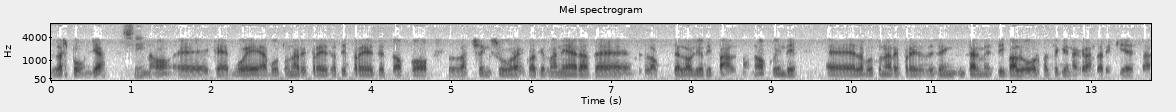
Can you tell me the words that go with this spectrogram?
la spoglia, sì. no? eh, che UE ha avuto una ripresa di prese dopo la censura in qualche maniera de, dell'olio di palma. No? Quindi eh, ha avuto una ripresa in termini di valore perché è una grande richiesta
